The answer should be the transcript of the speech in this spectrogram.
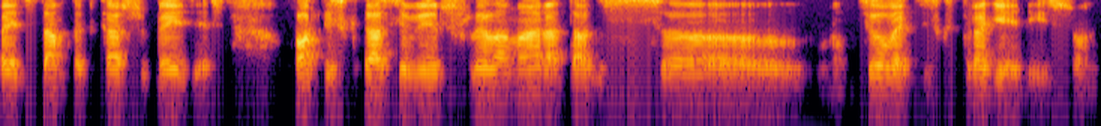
pēc tam, kad karš ir beidzies. Faktiski tas jau ir lielā mērā tādas nu, cilvēciskas traģēdijas. Un,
